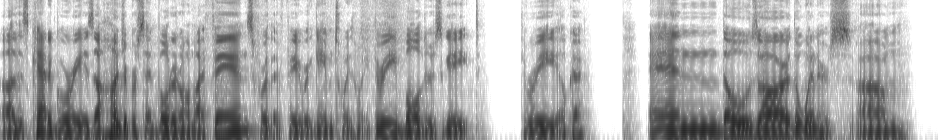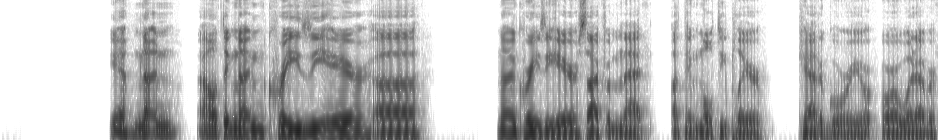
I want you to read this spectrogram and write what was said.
uh, this category is 100% voted on by fans for their favorite game 2023, Baldur's Gate 3. Okay. And those are the winners. Um, yeah, nothing. I don't think nothing crazy here. Uh, nothing crazy here aside from that. I think multiplayer category or, or whatever.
